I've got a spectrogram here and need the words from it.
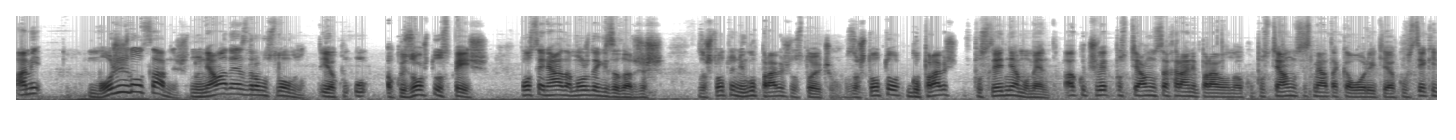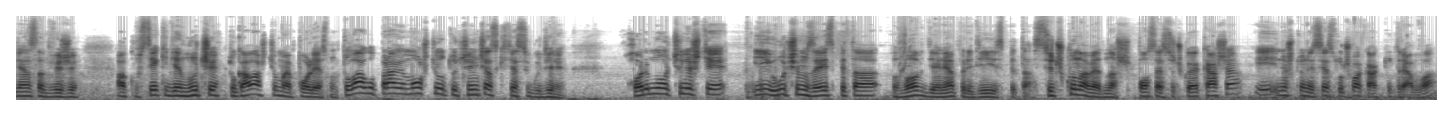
Ами, можеш да отслабнеш, но няма да е здравословно. И ако, ако изобщо успееш, после няма да можеш да ги задържиш защото не го правиш устойчиво, защото го правиш в последния момент. Ако човек постоянно се храни правилно, ако постоянно се смята калориите, ако всеки ден се движи, ако всеки ден учи, тогава ще му е по-лесно. Това го правим още от ученическите си години. Ходим на училище и учим за изпита в деня преди изпита. Всичко наведнъж. После всичко е каша и нищо не се случва както трябва.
